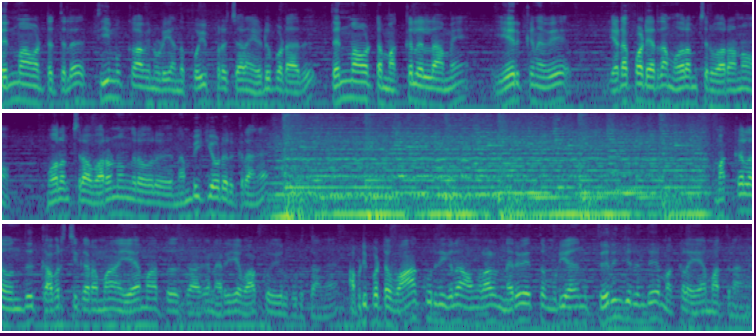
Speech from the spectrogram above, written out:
தென் மாவட்டத்தில் திமுகவினுடைய அந்த பொய் பிரச்சாரம் எடுபடாது. தென் மாவட்ட மக்கள் எல்லாமே ஏற்கனவே எடப்பாடியார் தான் முதலமைச்சர் வரணும் முதலமைச்சராக வரணுங்கிற ஒரு நம்பிக்கையோடு இருக்கிறாங்க. மக்களை வந்து கவர்ச்சிகரமாக ஏமாத்துறதுக்காக நிறைய வாக்குறுதிகள் கொடுத்தாங்க. அப்படிப்பட்ட வாக்குறுதிகளை அவங்களால நிறைவேற்ற முடியாதுன்னு தெரிஞ்சிருந்தே மக்களை ஏமாத்துனாங்க.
